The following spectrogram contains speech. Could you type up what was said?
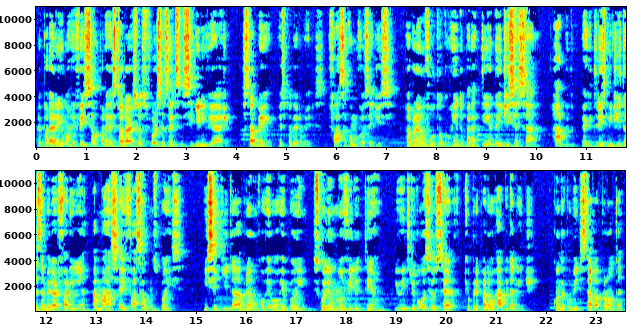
prepararei uma refeição para restaurar suas forças antes de seguir em viagem. Está bem, responderam eles. Faça como você disse. Abraão voltou correndo para a tenda e disse a Sara: Rápido, pegue três medidas da melhor farinha, amasse-a e faça alguns pães. Em seguida, Abraão correu ao rebanho, escolheu um novilho tenro e o entregou a seu servo, que o preparou rapidamente. Quando a comida estava pronta,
